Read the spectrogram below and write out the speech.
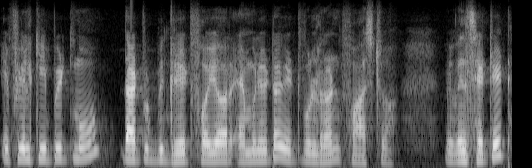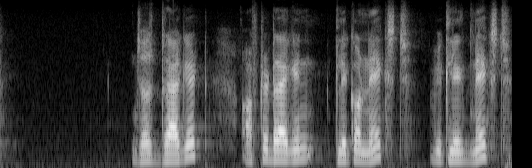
if you'll keep it more, that would be great for your emulator. It will run faster. We will set it. Just drag it. After dragging, click on next. We click next.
